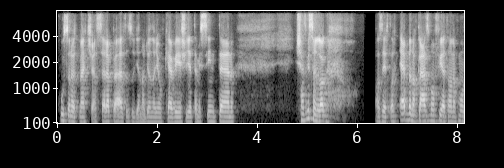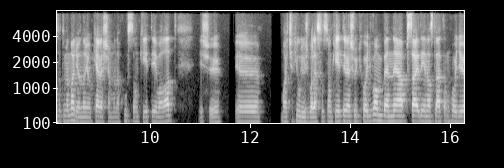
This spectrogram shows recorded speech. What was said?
25 meccsen szerepelt, az ugye nagyon-nagyon kevés egyetemi szinten, és hát viszonylag azért ebben a klászban fiatalnak mondhatom, mert nagyon-nagyon kevesen vannak 22 év alatt, és ő, ő majd csak júliusban lesz 22 éves, úgyhogy van benne upside, én azt látom, hogy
